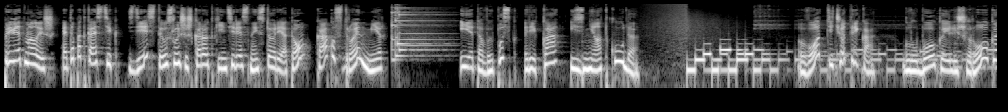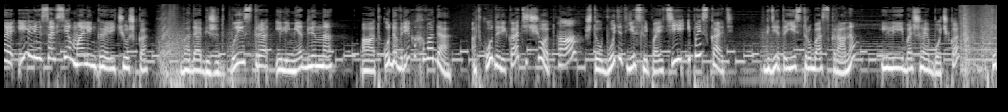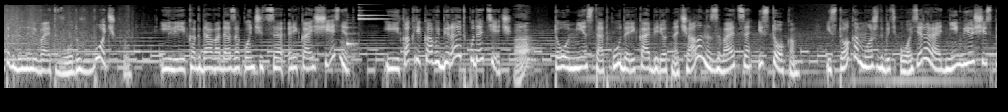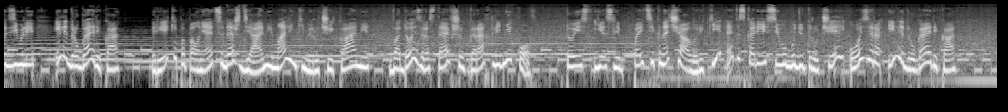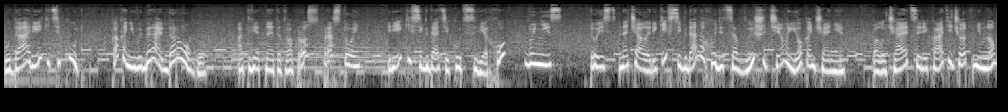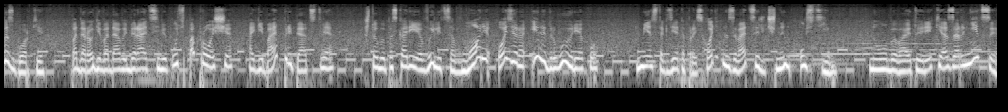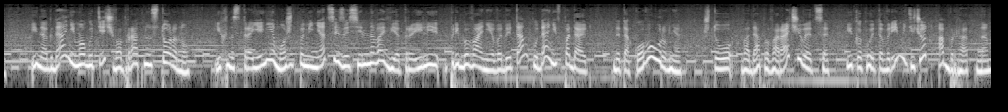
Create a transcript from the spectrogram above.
Привет, малыш! Это подкастик. Здесь ты услышишь короткие интересные истории о том, как устроен мир. И это выпуск «Река из ниоткуда». Вот течет река. Глубокая или широкая, или совсем маленькая речушка. Вода бежит быстро или медленно. А откуда в реках вода? Откуда река течет? А? Что будет, если пойти и поискать? Где-то есть труба с краном? Или большая бочка? Кто тогда наливает воду в бочку? Или когда вода закончится, река исчезнет? И как река выбирает, куда течь? А? То место, откуда река берет начало, называется истоком. Истоком может быть озеро, родник, бьющий из-под земли, или другая река. Реки пополняются дождями, маленькими ручейками, водой из растаявших в горах ледников. То есть, если пойти к началу реки, это, скорее всего, будет ручей, озеро или другая река. Куда реки текут? Как они выбирают дорогу? Ответ на этот вопрос простой. Реки всегда текут сверху вниз. То есть начало реки всегда находится выше, чем ее окончание. Получается, река течет немного с горки. По дороге вода выбирает себе путь попроще, огибает препятствия, чтобы поскорее вылиться в море, озеро или другую реку. Место, где это происходит, называется речным устьем. Но бывают и реки-озорницы. Иногда они могут течь в обратную сторону. Их настроение может поменяться из-за сильного ветра или пребывания воды там, куда они впадают. До такого уровня, что вода поворачивается и какое-то время течет обратно.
